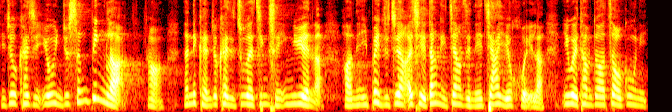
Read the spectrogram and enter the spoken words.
你就开始忧郁，你就生病了，好，那你可能就开始住在精神医院了，好，你一辈子这样，而且当你这样子，你的家也毁了，因为他们都要照顾你，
